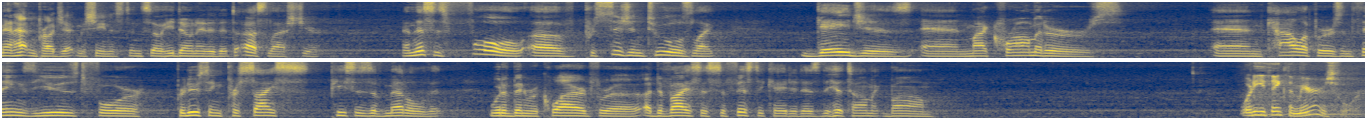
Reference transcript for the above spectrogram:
Manhattan Project machinist, and so he donated it to us last year. And this is full of precision tools like gauges and micrometers and calipers and things used for producing precise pieces of metal that would have been required for a, a device as sophisticated as the atomic bomb. What do you think the mirror is for?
